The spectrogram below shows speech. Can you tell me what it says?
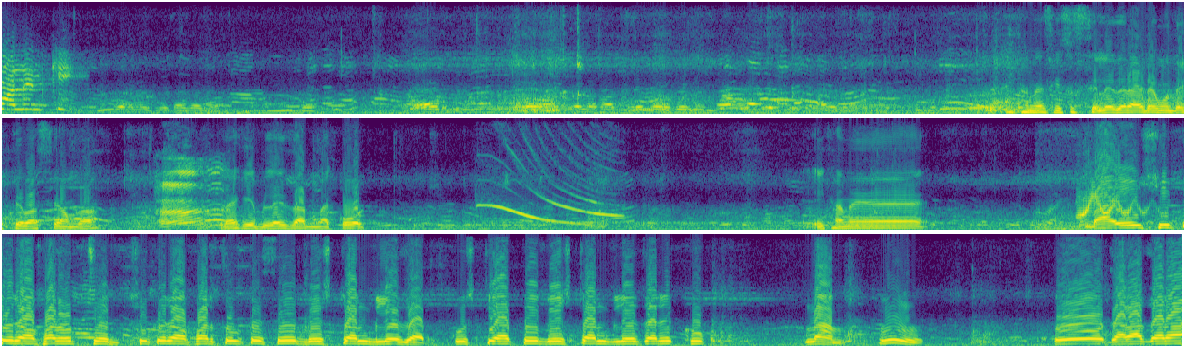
বলেন কি? এখানে কিছু ছেলেদের আইটেমও দেখতে পাচ্ছি আমরা। এটা কি ব্লেজার না কোট? এখানে ভাই, এই শীতের অফার হচ্ছে, শীতের অফার চলতেছে বেস্টার্ন ব্লেজার কুষ্টিয়াতে বেস্টার্ন ব্লেজারে খুব নাম, হুম। তো যারা যারা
